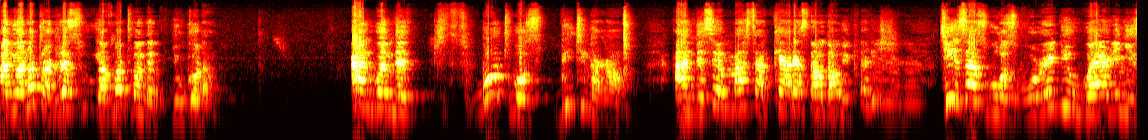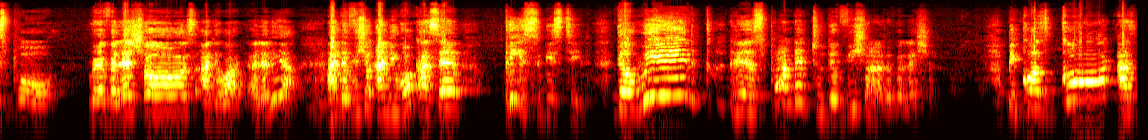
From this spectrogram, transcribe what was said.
and you are not addressed, you have not won them, you go down. And when the boat was beating around, and they say, Master, carry us now that we perish. Mm-hmm. Jesus was already wearing his po- revelations and the word. Hallelujah. Mm-hmm. And the vision. And he walked and said, Peace be still. The wind responded to the vision and revelation. Because God has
